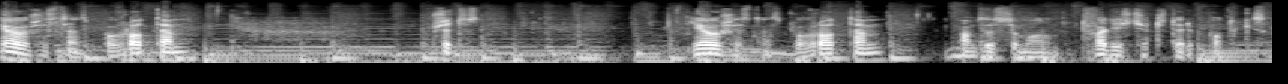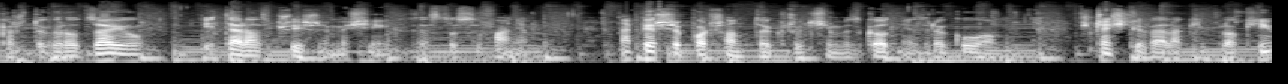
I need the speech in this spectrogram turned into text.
Ja już jestem z powrotem. Przed, ja już jestem z powrotem. Mam ze sobą 24 potki z każdego rodzaju i teraz przyjrzymy się ich zastosowaniom. Na pierwszy początek rzucimy zgodnie z regułą szczęśliwe laki bloki,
